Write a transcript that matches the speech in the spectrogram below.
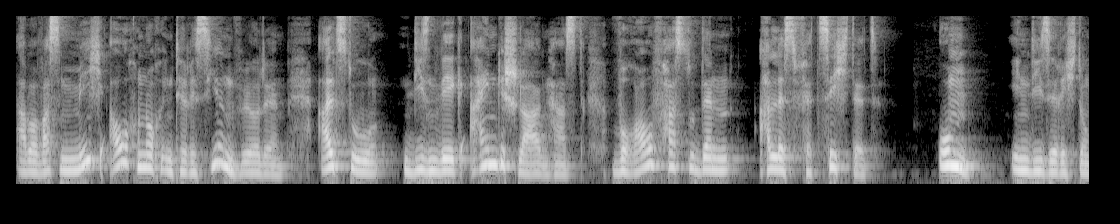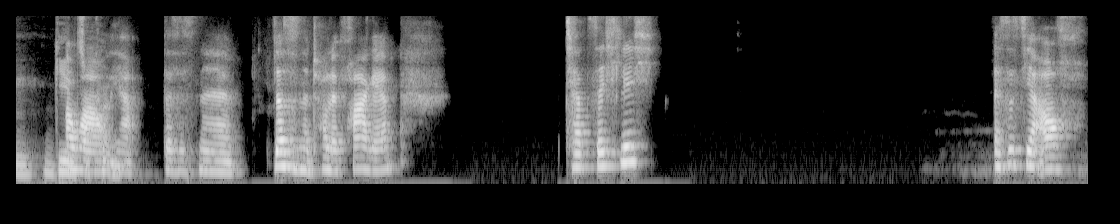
Aber was mich auch noch interessieren würde, als du diesen Weg eingeschlagen hast, worauf hast du denn alles verzichtet, um in diese Richtung gehen oh, zu wow, können? ja, das ist eine, das ist eine tolle Frage. Tatsächlich, es ist ja auch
